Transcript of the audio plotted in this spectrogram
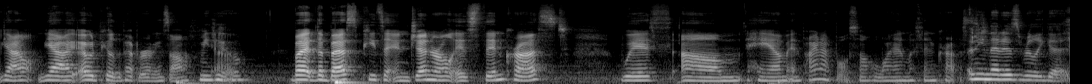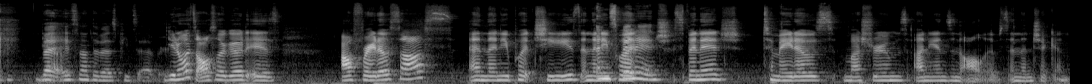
yeah, I don't, yeah, I, I would peel the pepperonis off. Me Yeah. too. But the best pizza in general is thin crust with um, ham and pineapple. So Hawaiian with thin crust. I mean, that is really good, but Yeah. it's not the best pizza ever. you know what's also good is Alfredo sauce, and then you put cheese, and then And you spinach. put spinach, tomatoes, mushrooms, onions, and olives, and then chicken.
